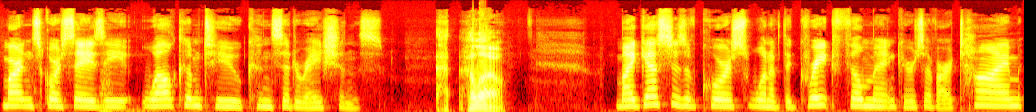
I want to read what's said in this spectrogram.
Martin Scorsese, welcome to Considerations. Hello. My guest is, of course, one of the great filmmakers of our time,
